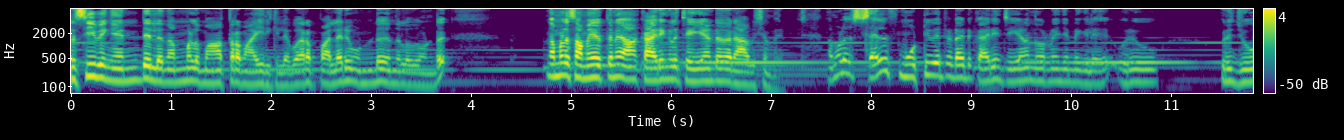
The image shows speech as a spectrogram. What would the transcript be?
റിസീവിങ് എൻഡിൽ നമ്മൾ മാത്രമായിരിക്കില്ല. വേറെ പലരും ഉണ്ട് എന്നുള്ളതുകൊണ്ട് നമ്മൾ സമയത്തിന് ആ കാര്യങ്ങൾ ചെയ്യേണ്ടത് ആവശ്യം വരും. നമ്മൾ സെൽഫ് മോട്ടിവേറ്റഡ് ആയിട്ട് കാര്യം ചെയ്യണം എന്ന് പറഞ്ഞു കഴിഞ്ഞിട്ടുണ്ടെങ്കിൽ ഒരു ഒരു ജോ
